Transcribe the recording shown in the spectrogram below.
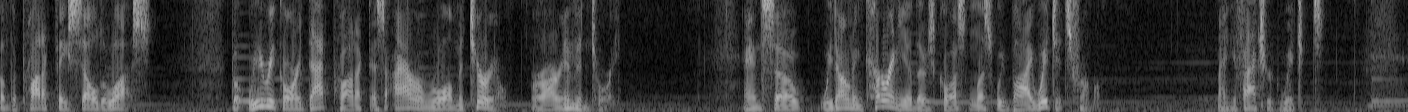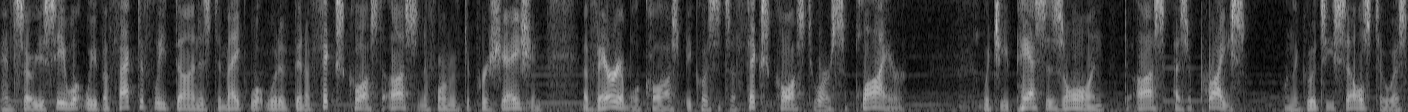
of the product they sell to us. But we regard that product as our raw material or our inventory. And so we don't incur any of those costs unless we buy widgets from them, manufactured widgets. And so you see, what we've effectively done is to make what would have been a fixed cost to us in the form of depreciation a variable cost because it's a fixed cost to our supplier, which he passes on to us as a price on the goods he sells to us,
